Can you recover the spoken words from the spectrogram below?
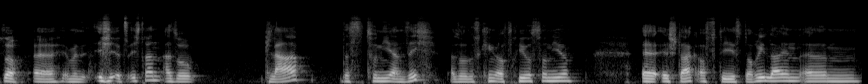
So, äh, jetzt ich dran. Also klar, das Turnier an sich, also das King of Trios Turnier, äh, ist stark auf die Storyline ähm,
